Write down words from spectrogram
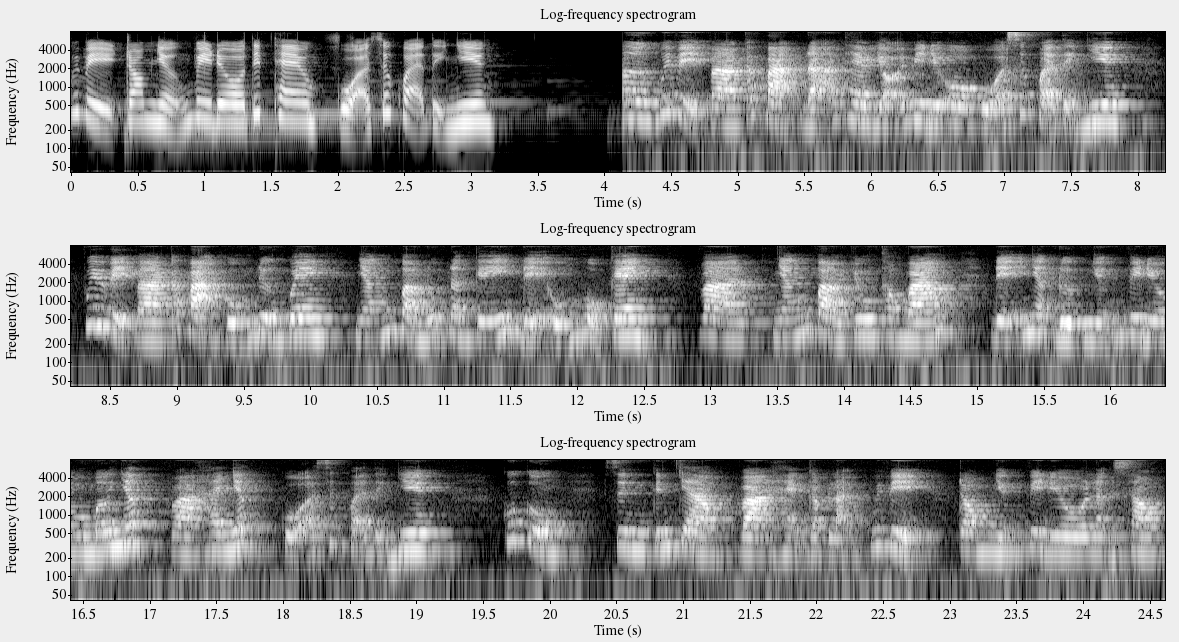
quý vị trong những video tiếp theo của Sức khỏe tự nhiên. Cảm ơn quý vị và các bạn đã theo dõi video của Sức khỏe tự nhiên. Quý vị và các bạn cũng đừng quên nhấn vào nút đăng ký để ủng hộ kênh và nhấn vào chuông thông báo để nhận được những video mới nhất và hay nhất của Sức khỏe tự nhiên. Cuối cùng, xin kính chào và hẹn gặp lại quý vị trong những video lần sau.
